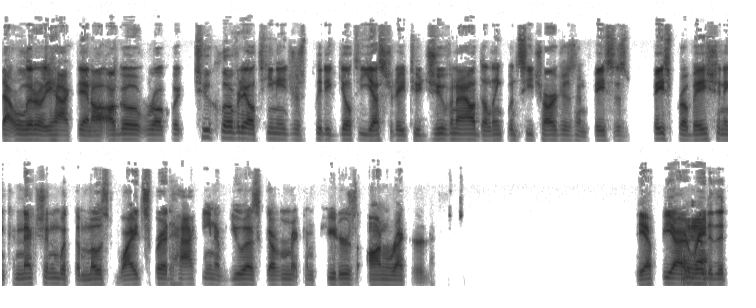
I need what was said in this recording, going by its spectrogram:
That were literally hacked in. I'll, I'll go real quick. Two Cloverdale teenagers pleaded guilty yesterday to juvenile delinquency charges and faces face probation in connection with the most widespread hacking of U.S. government computers on record. The FBI yeah. raided the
